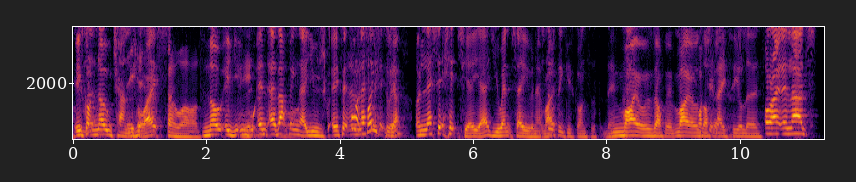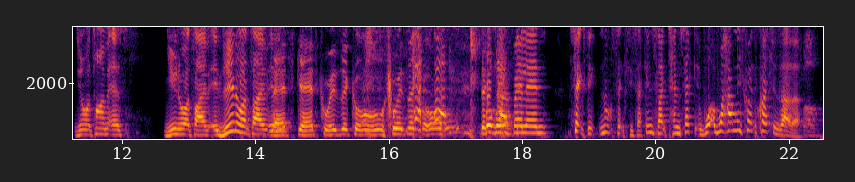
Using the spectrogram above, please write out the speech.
He's got no chance, He hit all right? that so hard. No, you, and uh, that thing there, you just, if it, unless it hits you, unless it hits you, yeah, you ain't saving it, right? I still right? think he's gone to the near. miles off it, miles Watch off it it. later, you'll learn. All right then, lads. Do you know what time it is? You know what time it is. You know what time it is. Let's get quizzical, quizzical. The Football champ- filling. 60, not 60 seconds, like 10 seconds. What, what, how many qu- questions are there? 12.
